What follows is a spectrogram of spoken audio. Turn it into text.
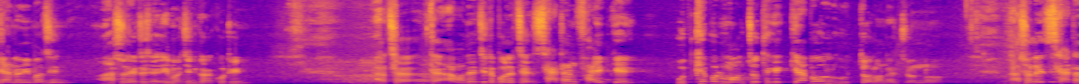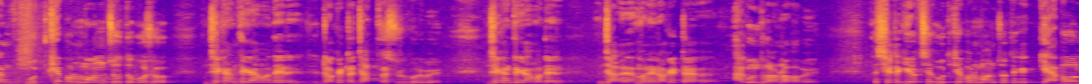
কেন ইমাজিন আসলে এটা ইমাজিন করা কঠিন। আচ্ছা তা আমাদের যেটা বলেছে স্যাটার্ন ফাইভকে উৎক্ষেপণ মঞ্চ থেকে কেবল উত্তোলনের জন্য। আসলে স্যাটার্ন উৎক্ষেপণ মঞ্চ তো বোঝো, যেখান থেকে আমাদের রকেটটা যাত্রা শুরু করবে, যেখান থেকে আমাদের মানে রকেটটা আগুন ধরানো হবে। তো সেটা কি হচ্ছে? উৎক্ষেপণ মঞ্চ থেকে কেবল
